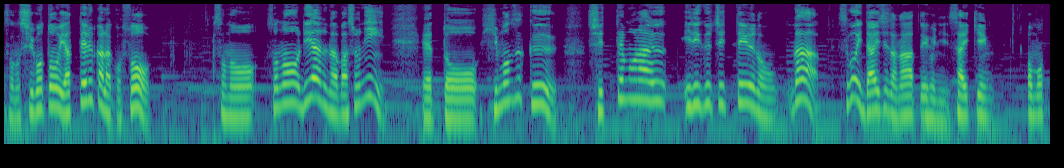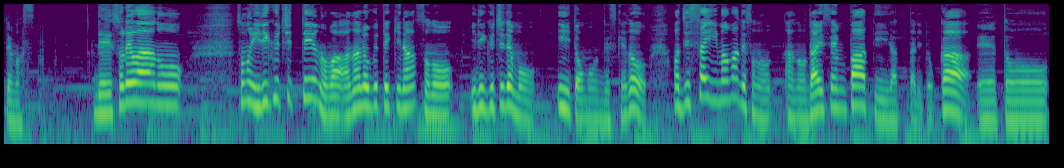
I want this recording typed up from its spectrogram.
その仕事をやってるからこそ、その、そのリアルな場所に、えっと、紐づく、知ってもらう入り口っていうのが、すごい大事だなっていうふうに最近思ってます。で、それはあの、その入り口っていうのはアナログ的な、その入り口でもいいと思うんですけど、まあ、実際今までその、あの、大戦パーティーだったりとか、えっ、と、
